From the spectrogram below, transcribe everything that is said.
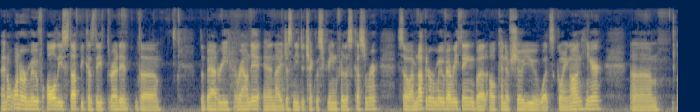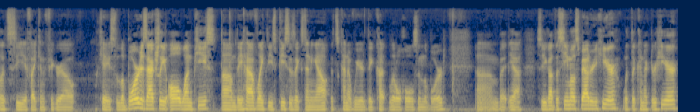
I don't want to remove all these stuff because they threaded the the battery around it and I just need to check the screen for this customer. So I'm not going to remove everything, but I'll kind of show you what's going on here. Um, let's see if I can figure out. Okay, so the board is actually all one piece. Um, they have like these pieces extending out. It's kind of weird. They cut little holes in the board. Um, but yeah, so you got the CMOS battery here with the connector here.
